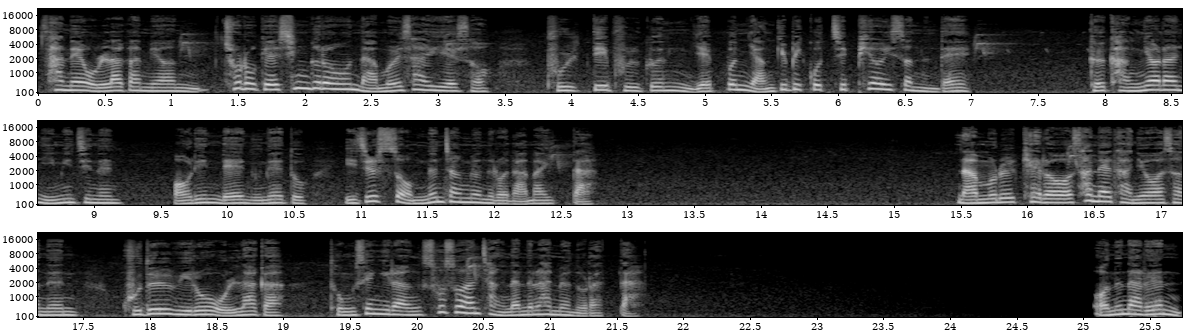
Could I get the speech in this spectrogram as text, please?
산에 올라가면 초록의 싱그러운 나물 사이에서 붉디 붉은 예쁜 양귀비꽃이 피어 있었는데 그 강렬한 이미지는 어린 내 눈에도 잊을 수 없는 장면으로 남아있다. 나무를 캐러 산에 다녀와서는 구들 위로 올라가 동생이랑 소소한 장난을 하며 놀았다. 어느 날은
